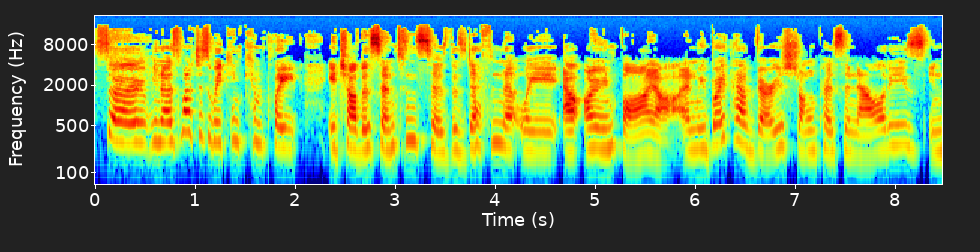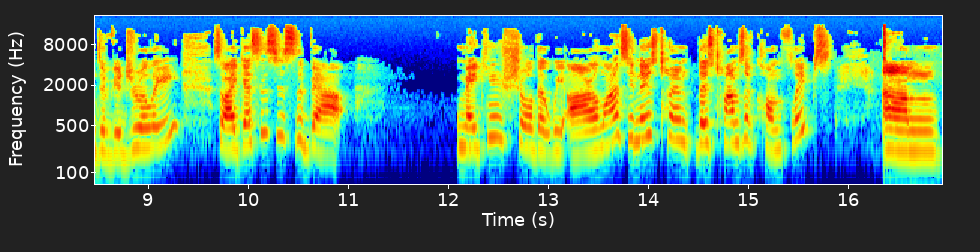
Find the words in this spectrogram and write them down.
So, you know, as much as we can complete each other's sentences, there's definitely our own fire. And we both have very strong personalities individually. So I guess it's just about making sure that we are aligned. So in those, term, those times of conflict, um,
